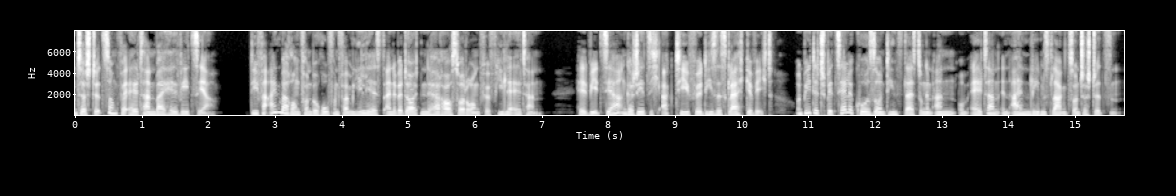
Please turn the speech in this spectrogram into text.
Unterstützung für Eltern bei Helvetia. Die Vereinbarung von Beruf und Familie ist eine bedeutende Herausforderung für viele Eltern. Helvetia engagiert sich aktiv für dieses Gleichgewicht und bietet spezielle Kurse und Dienstleistungen an, um Eltern in allen Lebenslagen zu unterstützen.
